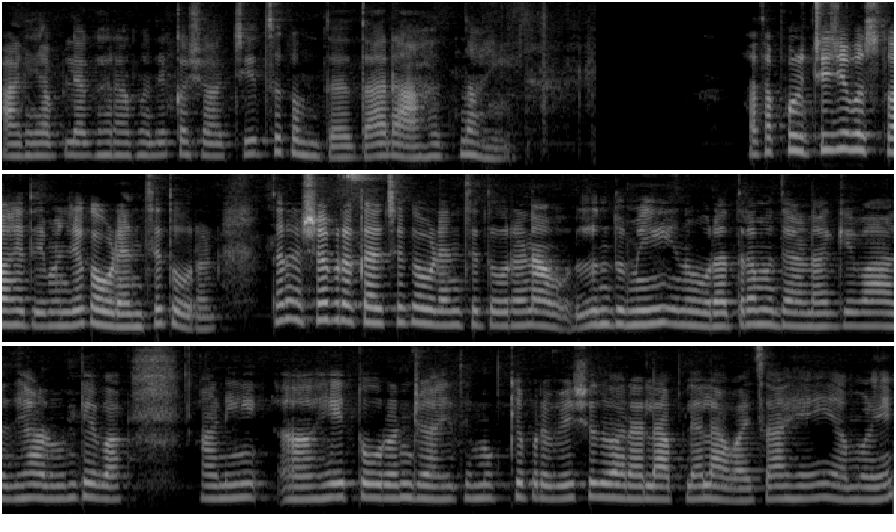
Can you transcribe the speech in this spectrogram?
आणि आपल्या घरामध्ये कशाचीच कमतरता राहत नाही. आता पुढची जी वस्तू आहे ते म्हणजे कवड्यांचे तोरण. तर अशा प्रकारचे कवड्यांचे तोरण आवर्जून तुम्ही नवरात्रामध्ये आणा किंवा आधी आणून ठेवा. आणि हे तोरण जे आहे ते मुख्य प्रवेशद्वाराला आपल्या लावायचं आहे. यामुळे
